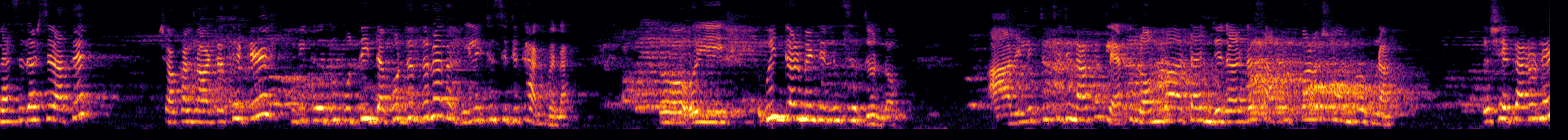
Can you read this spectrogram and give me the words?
মেসেজ আসছে রাতে। সকাল নয়টা থেকে দুপুর তিনটা পর্যন্ত না ইলেকট্রিসিটি থাকবে না। তো ওই উইন্টার মেনটেন্যান্সের জন্য। আর ইলেকট্রিসিটি না থাকলে এত লম্বা টাইম জেনারেটার সাপোর্ট করা সম্ভব না। তো সে কারণে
